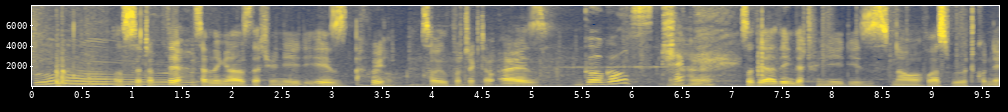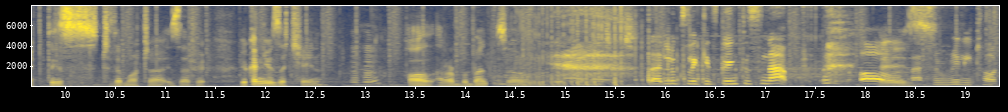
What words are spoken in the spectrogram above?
Let's set up there. Something else that you need is a wheel. So it'll protect our eyes. Goggles, check. Uh-huh. So the other thing that we need is now first we would connect this to the motor is that we, you can use a chain or a rubber band. So we'll connect it. That looks like it's going to snap. Oh, that's really taut.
